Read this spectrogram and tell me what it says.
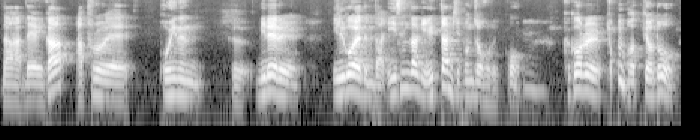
나 내가 앞으로의 보이는 그 미래를 읽어야 된다 이 생각이 일단 기본적으로 있고 음. 그거를 조금 벗겨도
